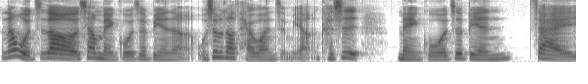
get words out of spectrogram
那我知道，像美国这边啊，我是不知道台湾怎么样。可是美国这边，在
